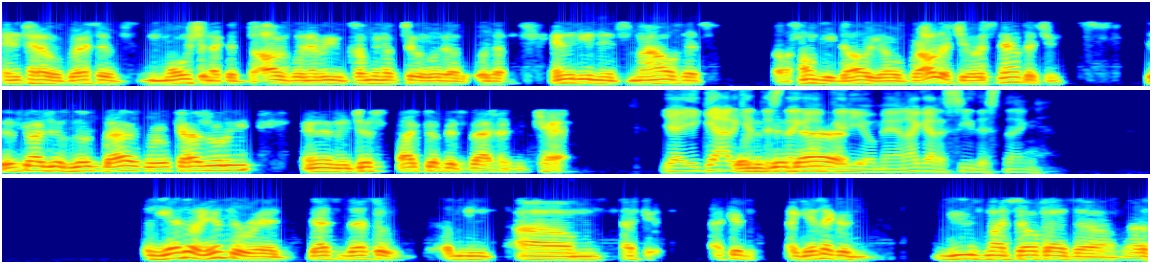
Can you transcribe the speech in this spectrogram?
any kind of aggressive motion like a dog whenever you're coming up to it with a with a anything in its mouth that's a hungry dog, you'll growl at you or snap at you. This guy just looked back real casually and then it just spiked up its back like a cat. Yeah, you got to get this thing that, on video, man. I got to see this thing. He has an infrared. That's that's a. I mean, um, I could, I could, I guess I could use myself as a, a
